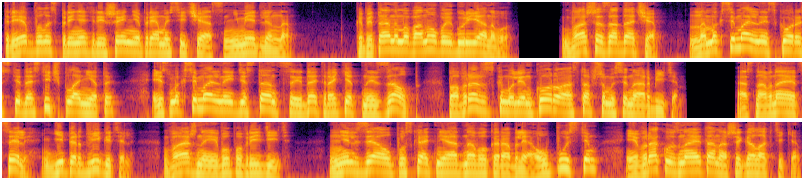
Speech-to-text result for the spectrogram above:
Требовалось принять решение прямо сейчас, немедленно. Капитанам Иванову и Гурьянову, ваша задача на максимальной скорости достичь планеты и с максимальной дистанции дать ракетный залп по вражескому линкору, оставшемуся на орбите. Основная цель – гипердвигатель. Важно его повредить. Нельзя упускать ни одного корабля. Упустим, и враг узнает о нашей галактике.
